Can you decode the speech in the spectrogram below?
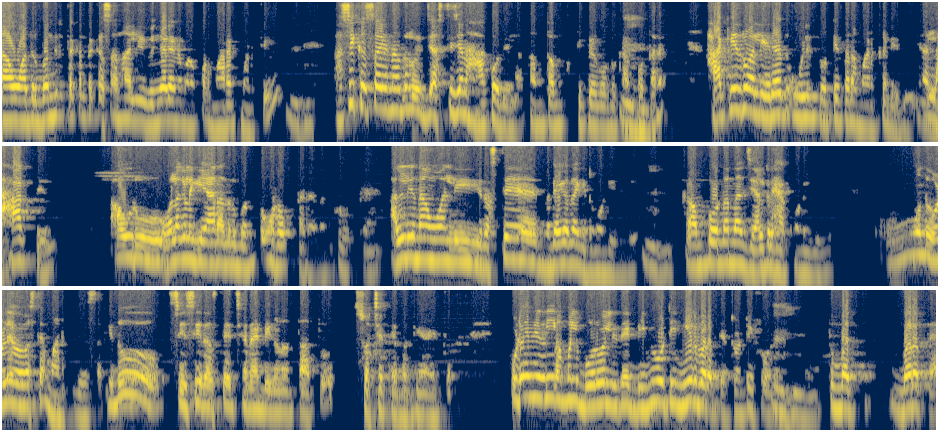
ನಾವು ಅದ್ರ ಬಂದಿರ್ತಕ್ಕಂಥ ಕಸನ ಅಲ್ಲಿ ವಿಂಗಡಣೆ ಮಾಡ್ಕೊಂಡು ಮಾರಾಟ ಮಾಡ್ತೀವಿ. ಹಸಿ ಕಸ ಏನಾದ್ರು ಜಾಸ್ತಿ ಜನ ಹಾಕೋದಿಲ್ಲ. ತಮ್ಮ ತಮ್ಮ ತಿಪ್ಪೆ ಹೋಗ್ಬೇಕು ಹಾಕೋತಾರೆ ಹಾಕಿದ್ರು ಅಲ್ಲಿ ಏರಿಯಾದ ಉಳಿದ ತೊಟ್ಟಿ ತರ ಮಾಡ್ಕೊಂಡಿದ್ವಿ. ಅಲ್ಲಿ ಹಾಕ್ತೀವಿ. ಅವರು ಹೊಲಗಳಿಗೆ ಯಾರಾದ್ರೂ ಬಂದು ತಗೊಂಡು ಹೋಗ್ತಾರೆ ಅದನ್ನು. ಅಲ್ಲಿ ನಾವು ಅಲ್ಲಿ ರಸ್ತೆ ನಡೆಯದಾಗ ಇಟ್ಕೊಂಡಿದ್ವಿ. ಕಾಂಪೌಂಡ್ ಅನ್ನ ಜಾಲರಿ ಹಾಕೊಂಡಿದ್ವಿ. ಒಂದು ಒಳ್ಳೆ ವ್ಯವಸ್ಥೆ ಮಾಡ್ತಿದ್ವಿ ಸರ್. ಇದು ಸಿ ಸಿ ರಸ್ತೆ ಚರಂಡಿಗಳು ಅಂತ ಆಯ್ತು. ಸ್ವಚ್ಛತೆ ಬಗ್ಗೆ ಆಯ್ತು. ಕುಡಿಯೋ ನೀರಲ್ಲಿ ನಮ್ಮಲ್ಲಿ ಬೋರ್ವೆಲ್ ಇದೆ. ಡಿಬಿಒಟಿ ನೀರ್ ಬರುತ್ತೆ ಟ್ವೆಂಟಿ ಫೋರ್ ತುಂಬಾ ಬರುತ್ತೆ.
